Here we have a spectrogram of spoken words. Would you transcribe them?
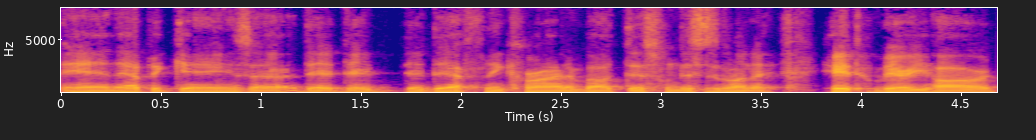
and Epic Games, are they're, they're, they're definitely crying about this one. This is going to hit very hard.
